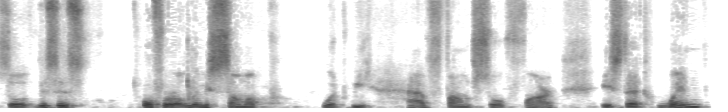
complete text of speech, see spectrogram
So this is overall, let me sum up what we have found so far is that when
